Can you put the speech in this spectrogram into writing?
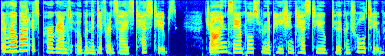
The robot is programmed to open the different sized test tubes, drawing samples from the patient test tube to the control tube,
